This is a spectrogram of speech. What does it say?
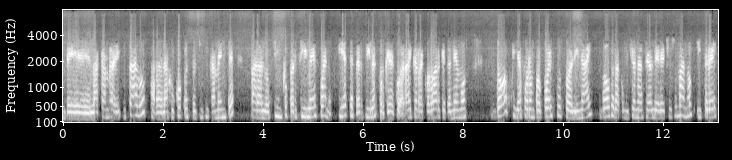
de la Cámara de Diputados, para la JUCOPO específicamente, para los cinco perfiles, bueno, siete perfiles, porque hay que recordar que tenemos dos que ya fueron propuestos por el INAI, dos de la Comisión Nacional de Derechos Humanos y tres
